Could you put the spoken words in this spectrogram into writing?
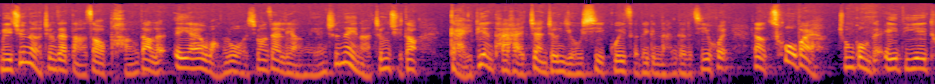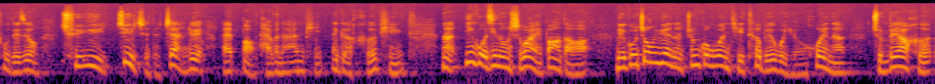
美军呢正在打造庞大的 AI 网络，希望在两年之内呢争取到改变台海战争游戏规则的一个难得的机会，让挫败啊中共的 ADA Two 的这种区域拒止的战略来保台湾的安平那个和平。那英国金融时报也报道啊，美国众议院的中共问题特别委员会呢准备要和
